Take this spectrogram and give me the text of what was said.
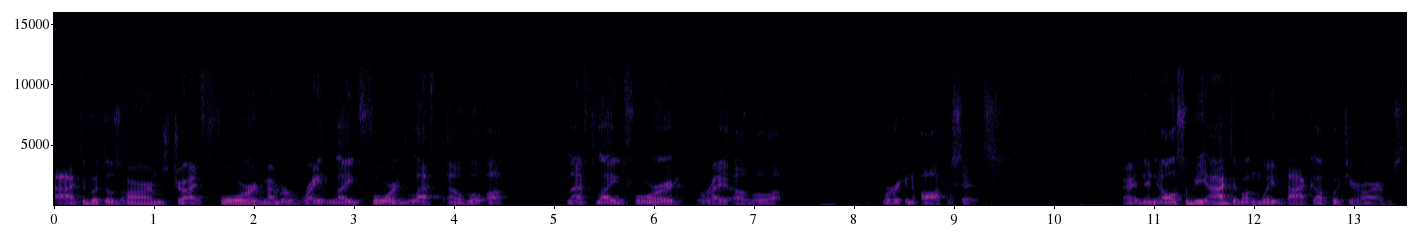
Active with those arms, drive forward. Remember, right leg forward, left elbow up. Left leg forward, right elbow up. Working opposites. All right, and then also be active on the way back up with your arms.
